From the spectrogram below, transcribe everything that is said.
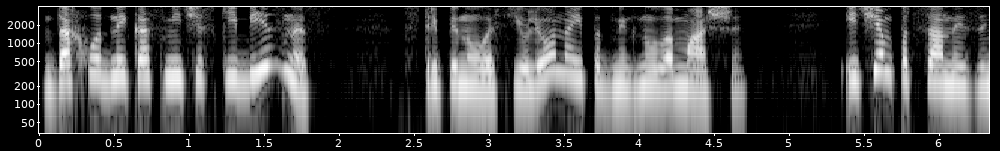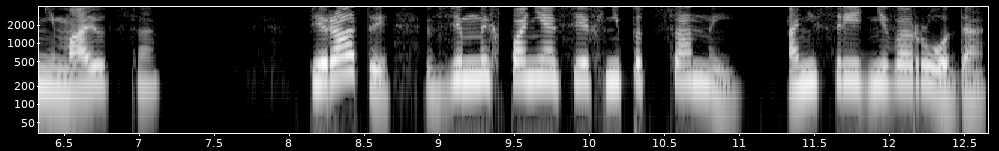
«Доходный космический бизнес?» — встрепенулась Юлена и подмигнула Маше. «И чем пацаны занимаются?» «Пираты в земных понятиях не пацаны. Они среднего рода.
